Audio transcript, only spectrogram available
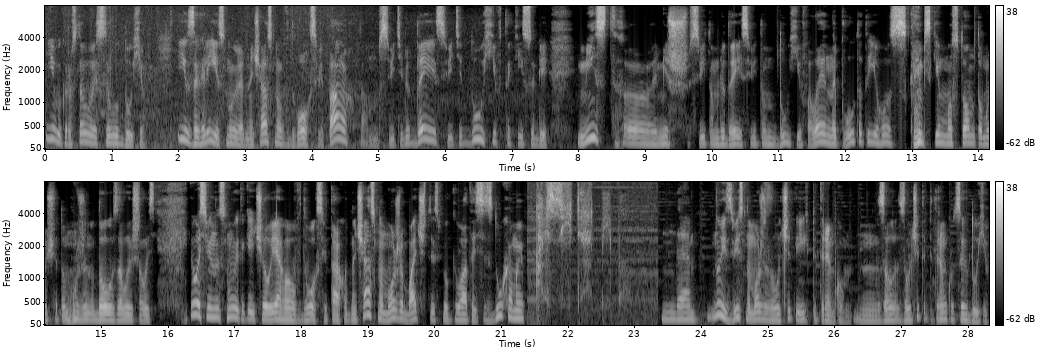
і використовує силу духів. І взагалі існує одночасно в двох світах, там в світі людей, світі духів, такий собі міст е, між світом людей світом духів, але не плутати його з Кримським мостом, тому що тому вже недовго залишилось. І ось він існує такий чолов'яга в двох світах одночасно, може бачити, спілкуватися з духами. I see. Да. Ну і звісно, може залучити їх підтримку, залучити підтримку цих духів.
